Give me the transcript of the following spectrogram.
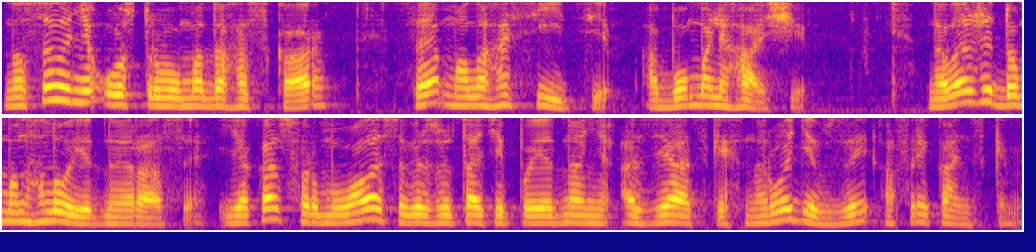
Населення острову Мадагаскар це малагасійці або мальгаші. Належить до монголоїдної раси, яка сформувалася в результаті поєднання азіатських народів з африканськими.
